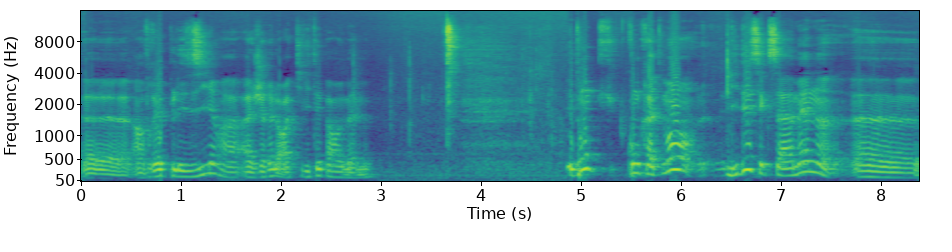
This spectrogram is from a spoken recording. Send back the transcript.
un vrai plaisir à gérer leur activité par eux-mêmes. Et donc, concrètement, l'idée c'est que ça amène, euh,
